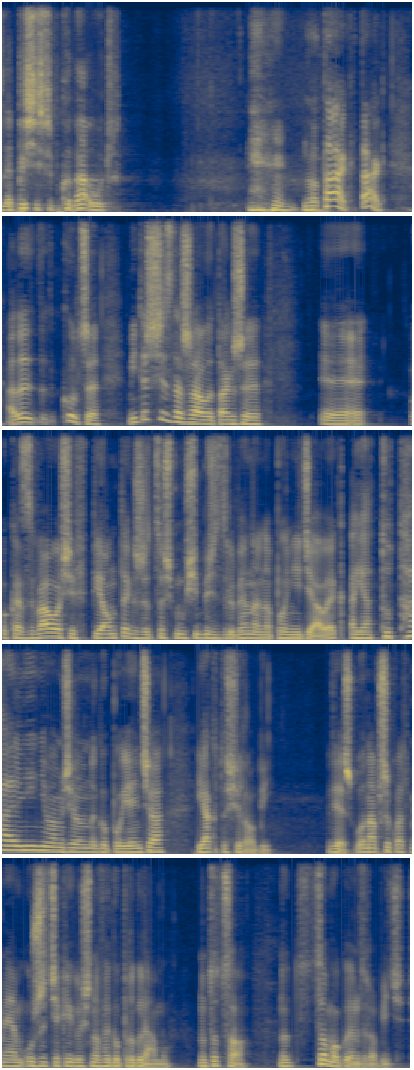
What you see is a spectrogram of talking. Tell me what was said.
lepiej się szybko naucz. No tak, tak, ale kurczę, mi też się zdarzało tak, że e, okazywało się w piątek, że coś musi być zrobione na poniedziałek, a ja totalnie nie mam zielonego pojęcia, jak to się robi. Wiesz, bo na przykład miałem użyć jakiegoś nowego programu. No to co? No co mogłem zrobić?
